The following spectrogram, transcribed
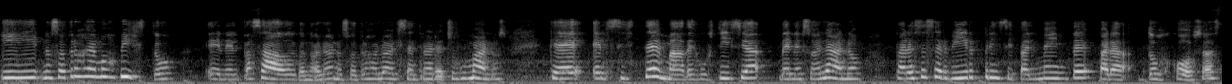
Y nosotros hemos visto en el pasado, cuando hablo de nosotros hablo del Centro de Derechos Humanos, que el sistema de justicia venezolano parece servir principalmente para dos cosas.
